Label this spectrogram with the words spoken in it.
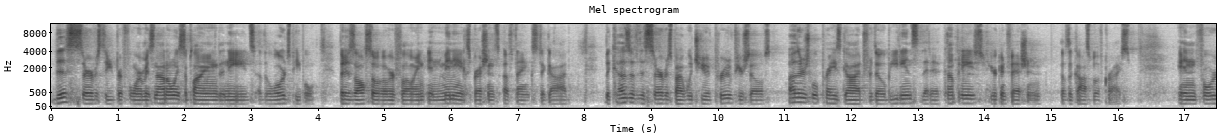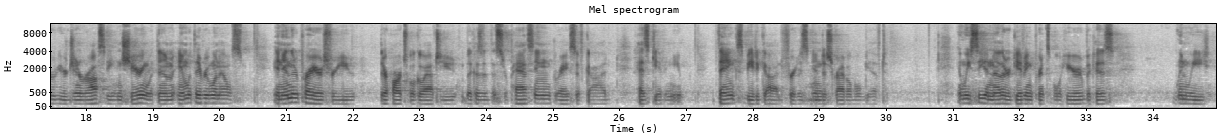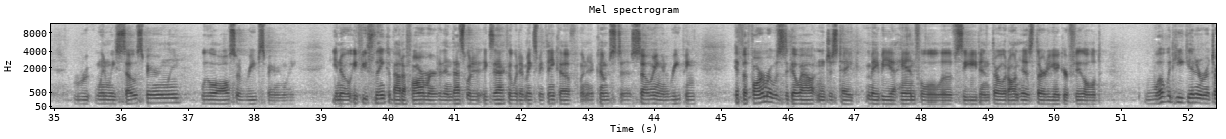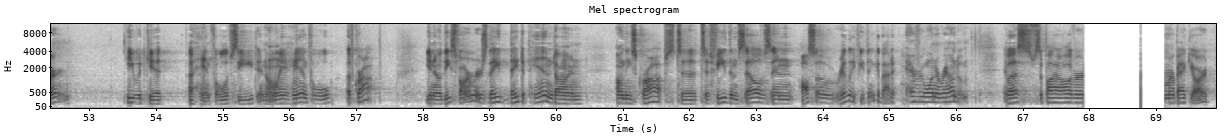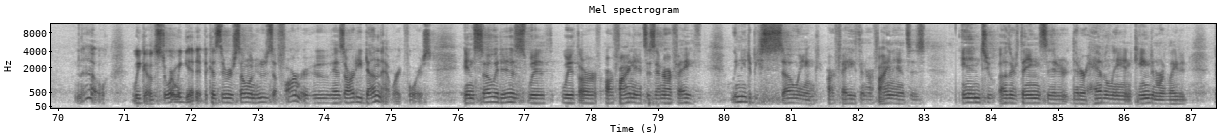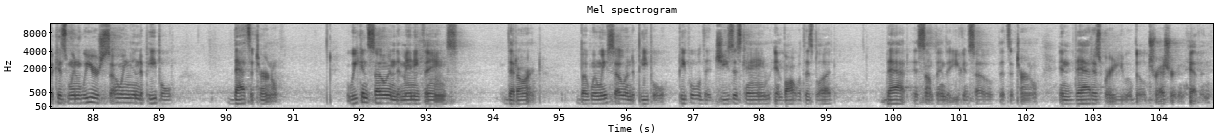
This service that you perform is not only supplying the needs of the Lord's people, but is also overflowing in many expressions of thanks to God. Because of this service by which you have proved yourselves, others will praise God for the obedience that accompanies your confession of the gospel of Christ, and for your generosity in sharing with them and with everyone else. And in their prayers for you, their hearts will go out to you because of the surpassing grace of God has given you. Thanks be to God for his indescribable gift. And we see another giving principle here because when we when we sow sparingly, we will also reap sparingly. You know, if you think about a farmer, then that's what it, exactly what it makes me think of when it comes to sowing and reaping. If a farmer was to go out and just take maybe a handful of seed and throw it on his 30 acre field, what would he get in return? He would get a handful of seed and only a handful of crop. You know, these farmers, they, they depend on on these crops to, to feed themselves and also really if you think about it everyone around them us supply all of our from our backyard? No. We go to the store and we get it because there's someone who's a farmer who has already done that work for us. And so it is with, with our, our finances and our faith. We need to be sowing our faith and our finances into other things that are, that are heavenly and kingdom related because when we are sowing into people, that's eternal. We can sow into many things that aren't. But when we sow into people, people that Jesus came and bought with his blood, that is something that you can sow that's eternal. And that is where you will build treasure in heaven.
